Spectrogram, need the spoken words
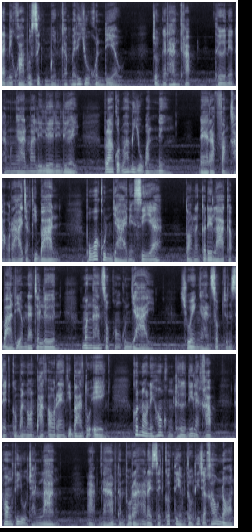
แต่มีความรู้สึกเหมือนกับไม่ได้อยู่คนเดียว จนกระทั่งครับ เธอเนี่ยทำงานมาเรื่อยๆเรื่อยๆ ปรากฏว่ามีอยู่วันหนึ่ง ได้รับฟังข่าวร้ายจากที่บ้าน เพราะว่าคุณยายเนี่ยเสีย ตอนนั้นก็ได้ลากลับบ้านที่อำนาจเจริญ มางานศพของคุณยาย ช่วยงานศพจนเสร็จก็มานอนพักเอาแรงที่บ้านตัวเอง ก็นอนในห้องของเธอนี่แหละครับ ห้องที่อยู่ชั้นล่าง อาบน้ำทำธุระอะไรเสร็จก็เตรียมตัวที่จะเข้านอน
